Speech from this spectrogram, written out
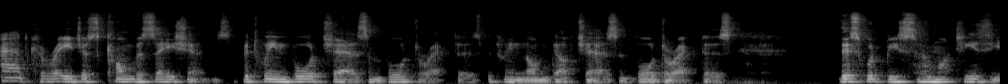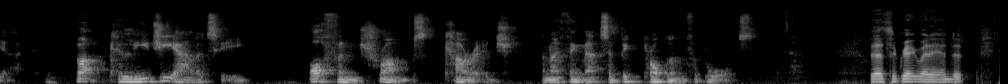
had courageous conversations between board chairs and board directors, between nom gov chairs and board directors, this would be so much easier. Mm. But collegiality often trumps courage. And I think that's a big problem for boards. That's a great way to end it.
